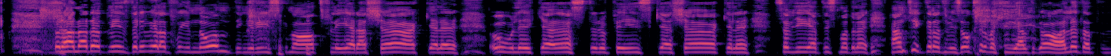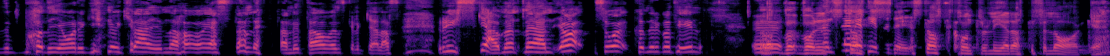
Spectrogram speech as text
För han hade åtminstone velat få in någonting rysk mat, flera kök eller olika östeuropeiska kök eller sovjetisk mat. Eller, han tyckte naturligtvis också det var helt galet att både Georgien, Ukraina och Estland, Lettland, Litauen skulle kallas ryska. Men, men ja, så kunde det gå till. Ja, Eh, var var det ett stats, statskontrollerat förlag?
